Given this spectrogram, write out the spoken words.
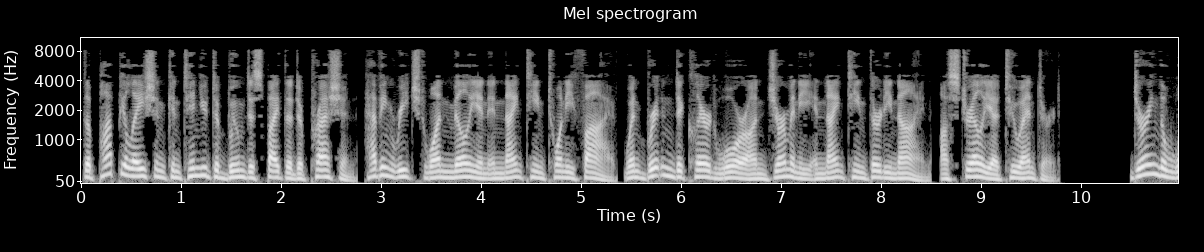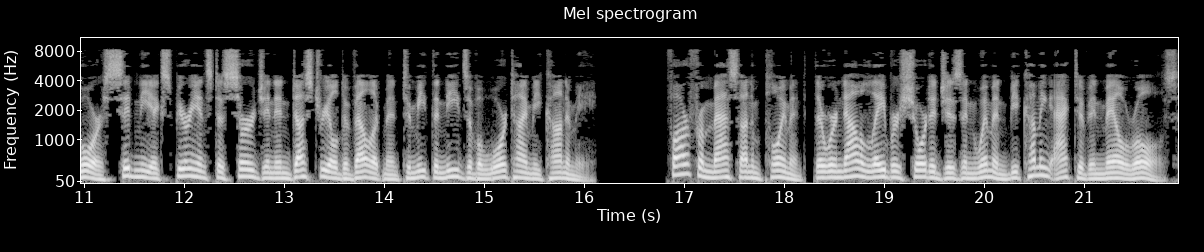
The population continued to boom despite the Depression, having reached 1 million in 1925. When Britain declared war on Germany in 1939, Australia too entered. During the war Sydney experienced a surge in industrial development to meet the needs of a wartime economy. Far from mass unemployment, there were now labour shortages and women becoming active in male roles.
